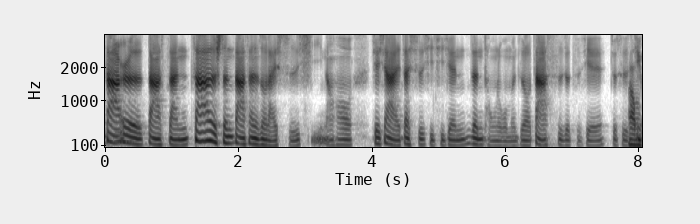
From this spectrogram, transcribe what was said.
大二、大三，大二升大三的时候来实习，然后接下来在实习期间认同了我们之后，大四就直接就是进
